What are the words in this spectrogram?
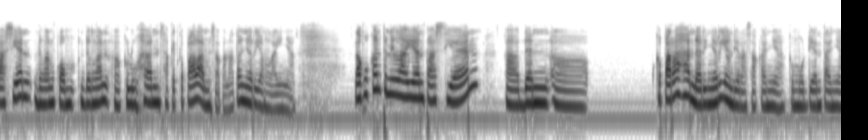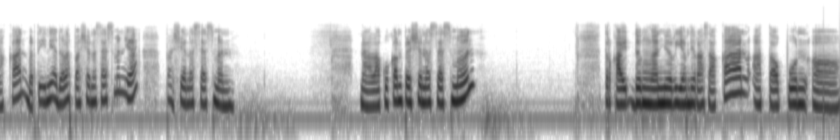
pasien dengan kom dengan uh, keluhan sakit kepala misalkan atau nyeri yang lainnya. Lakukan penilaian pasien uh, dan uh, keparahan dari nyeri yang dirasakannya. Kemudian tanyakan, berarti ini adalah patient assessment ya, patient assessment. Nah, lakukan patient assessment terkait dengan nyeri yang dirasakan ataupun uh,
